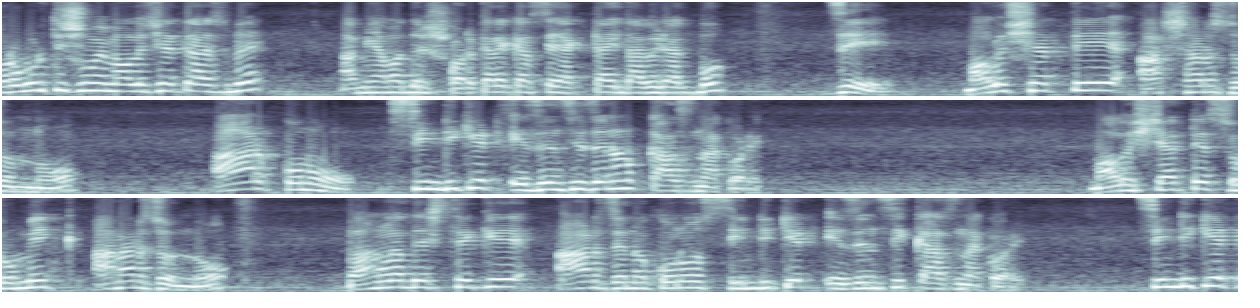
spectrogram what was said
পরবর্তী সময় মালয়েশিয়াতে আসবে, আমি আমাদের সরকারের কাছে একটাই দাবি রাখব যে মালয়েশিয়াতে আসার জন্য আর কোনো সিন্ডিকেট এজেন্সি যেন কাজ না করে। মালয়েশিয়াতে শ্রমিক আনার জন্য বাংলাদেশ থেকে আর যেন কোনো সিন্ডিকেট এজেন্সি কাজ না করে। সিন্ডিকেট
